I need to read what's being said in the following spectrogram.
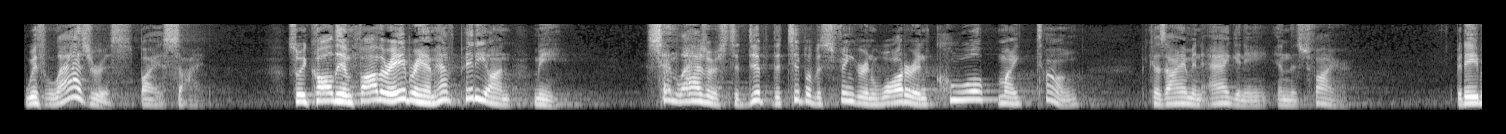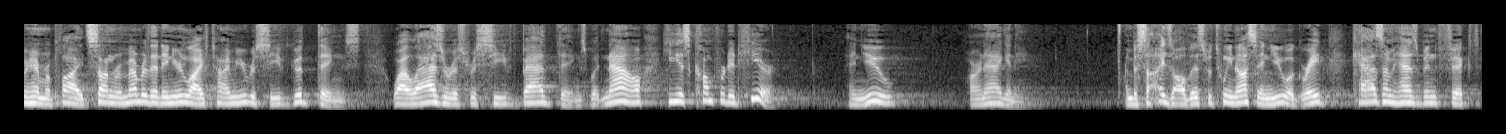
with Lazarus by his side. So he called him, Father Abraham, have pity on me. Send Lazarus to dip the tip of his finger in water and cool my tongue, because I am in agony in this fire. But Abraham replied, Son, remember that in your lifetime you received good things, while Lazarus received bad things. But now he is comforted here, and you are in agony. And besides all this, between us and you, a great chasm has been fixed,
